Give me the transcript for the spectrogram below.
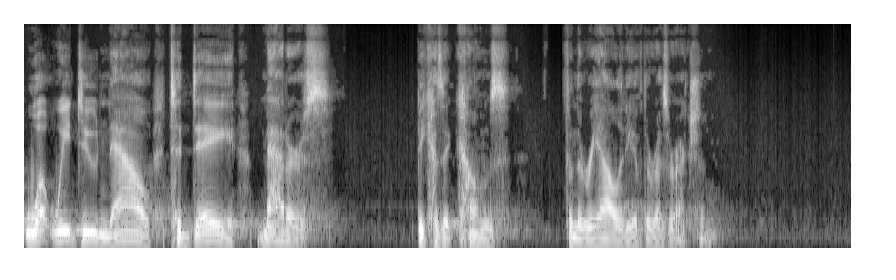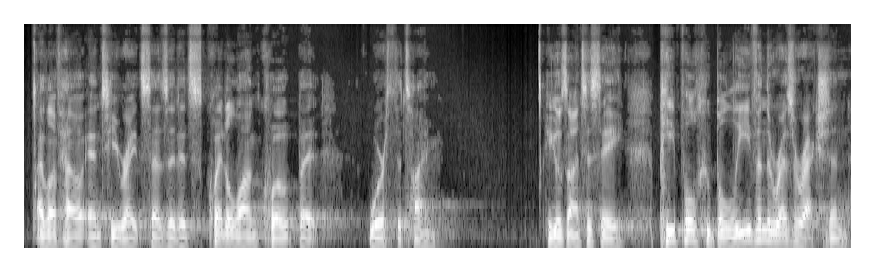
what we do now, today, matters because it comes from the reality of the resurrection. I love how N.T. Wright says it. It's quite a long quote, but worth the time. He goes on to say, People who believe in the resurrection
